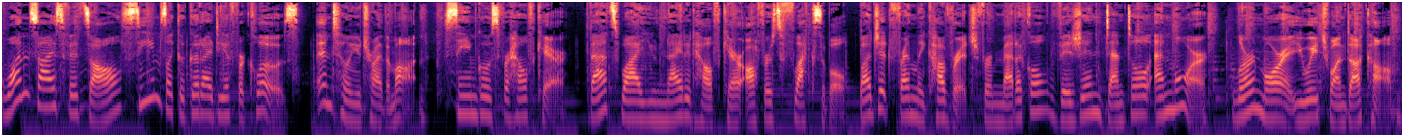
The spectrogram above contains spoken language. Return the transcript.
One size fits all seems like a good idea for clothes until you try them on. Same goes for healthcare. That's why United Healthcare offers flexible, budget friendly coverage for medical, vision, dental, and more. Learn more at uh1.com.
